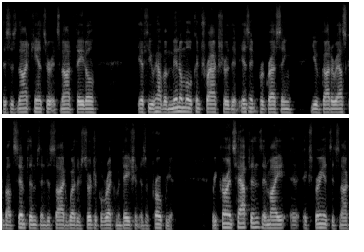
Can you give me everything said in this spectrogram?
This is not cancer. It's not fatal. If you have a minimal contracture that isn't progressing, you've got to ask about symptoms and decide whether surgical recommendation is appropriate. Recurrence happens. In my uh, experience, it's not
